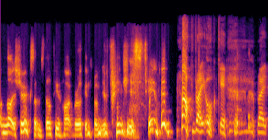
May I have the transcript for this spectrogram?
I'm not sure because I'm still too heartbroken from your previous statement. oh, right, okay, right.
